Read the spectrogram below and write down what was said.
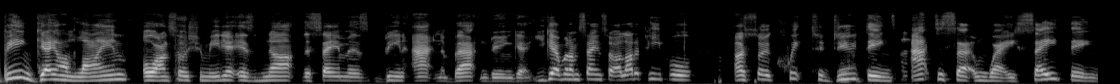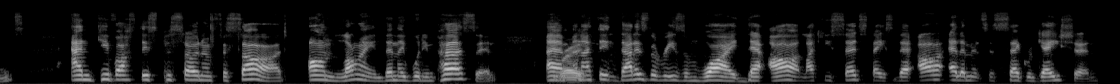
being gay online or on social media is not the same as being out and about and being gay. You get what I'm saying? So a lot of people are so quick to do Yeah. things, act a certain way, say things, and give off this persona and facade online than they would in person. Um, Right. And I think that is the reason why there are, like you said, Stacey, there are elements of segregation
